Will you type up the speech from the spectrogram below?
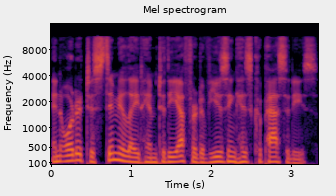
in order to stimulate him to the effort of using his capacities.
